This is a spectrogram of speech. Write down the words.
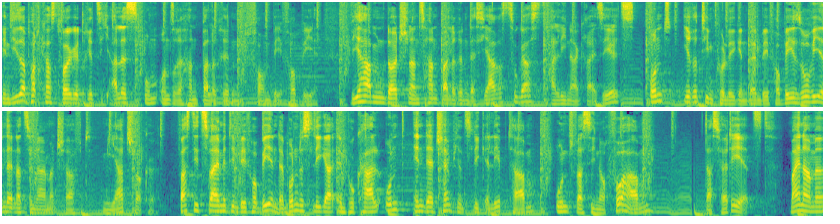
In dieser Podcast-Folge dreht sich alles um unsere Handballerinnen vom BVB. Wir haben Deutschlands Handballerin des Jahres zu Gast, Alina Greisels, und ihre Teamkollegin beim BVB sowie in der Nationalmannschaft, Mia Zschocke. Was die zwei mit dem BVB in der Bundesliga, im Pokal und in der Champions League erlebt haben und was sie noch vorhaben, das hört ihr jetzt. Mein Name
